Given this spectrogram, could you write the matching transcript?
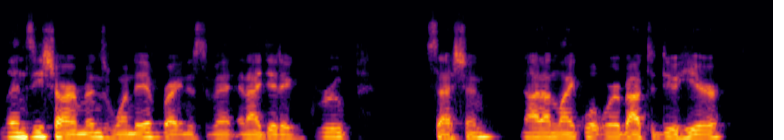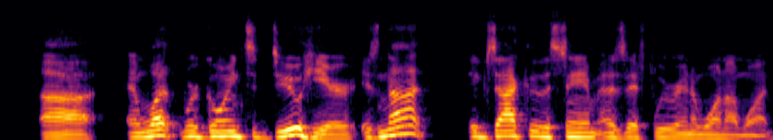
Lindsay Sharman's one day of brightness event, and I did a group session, not unlike what we're about to do here. Uh, and what we're going to do here is not exactly the same as if we were in a one on one.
